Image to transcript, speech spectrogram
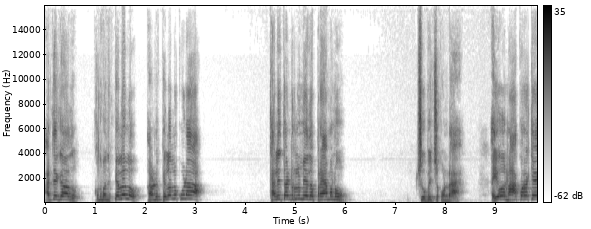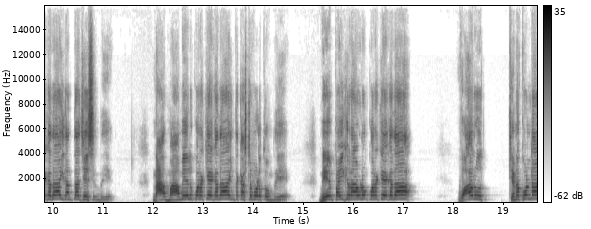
అంతేకాదు కొంతమంది పిల్లలు అలాంటి పిల్లలు కూడా తల్లిదండ్రుల మీద ప్రేమను చూపించకుండా అయ్యో నా కొరకే కదా ఇదంతా చేసింది నా మామేలు కొరకే కదా ఇంత కష్టపడుతుంది మేం పైకి రావడం కొరకే కదా వారు తినకుండా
